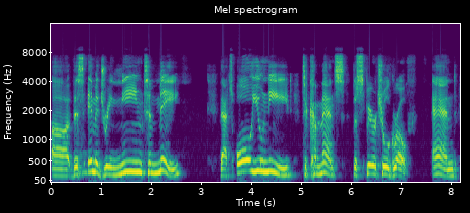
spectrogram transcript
uh, this imagery mean to me? That's all you need to commence the spiritual growth. And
